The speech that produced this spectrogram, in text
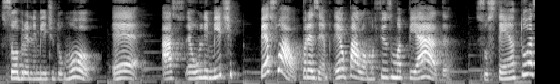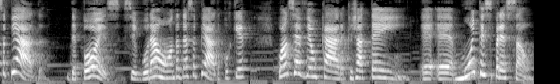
sobre o limite do humor, é, a, é um limite pessoal. Por exemplo, eu, Paloma, fiz uma piada, sustento essa piada. Depois, segura a onda dessa piada. Porque quando você vê um cara que já tem é, é, muita expressão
